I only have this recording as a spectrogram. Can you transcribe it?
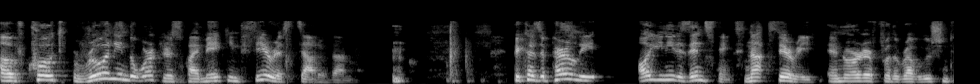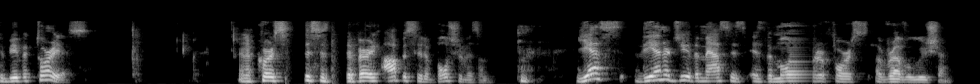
of, quote, ruining the workers by making theorists out of them. because apparently all you need is instinct, not theory, in order for the revolution to be victorious. And of course, this is the very opposite of Bolshevism. Yes, the energy of the masses is the motor force of revolution.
